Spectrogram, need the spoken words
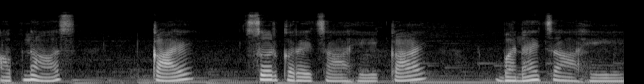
आपणास काय सर करायचं आहे? काय बनायचं आहे?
